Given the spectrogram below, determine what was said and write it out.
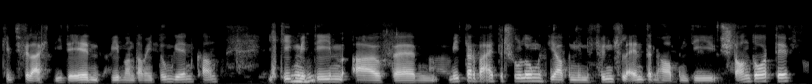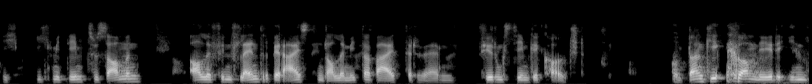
gibt vielleicht Ideen, wie man damit umgehen kann. Ich ging mhm. mit ihm auf ähm, Mitarbeiterschulungen, die haben in fünf Ländern haben die Standorte. Ich, ich mit ihm zusammen alle fünf Länder bereist und alle Mitarbeiter ähm, Führungsteam gecoacht. Und dann kam wir in,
